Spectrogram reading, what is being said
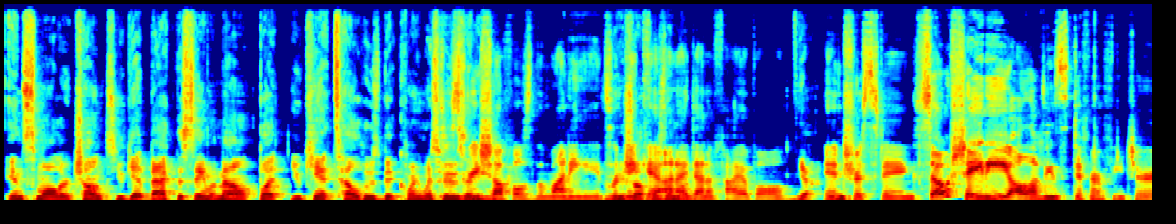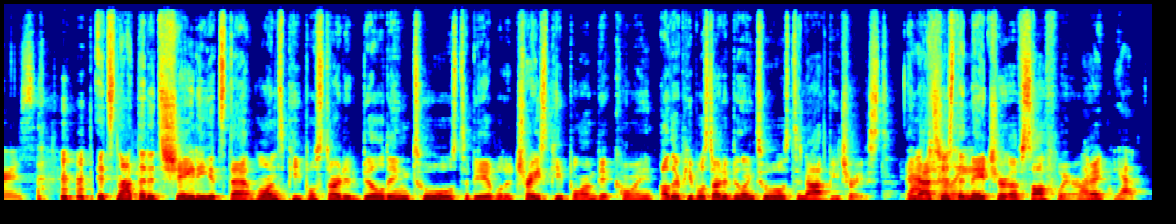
in smaller chunks. You get back the same amount, but you can't tell whose Bitcoin was whose anymore. reshuffles the money to make Reshuffles it the money. unidentifiable. Yeah. Interesting. So shady. All of these different features. It's not that it's shady, it's that once people started building tools to be able to trace people on Bitcoin, other people started building tools to not be traced. And that's just the nature of software, right? Yep.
